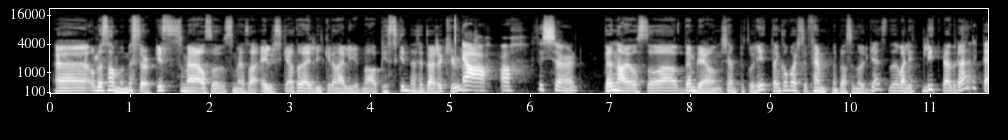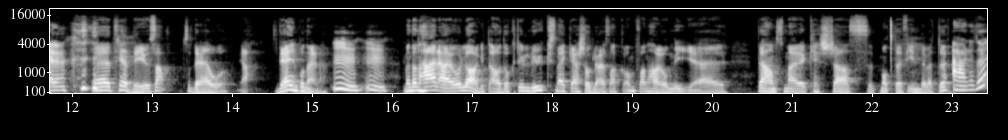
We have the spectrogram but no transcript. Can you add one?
Uh, og det samme med Circus, som jeg, også, som jeg sa, elsker. At jeg liker den der lyden av pisken. Jeg synes det er så kult. Ja, åh, fy søren. Den, har jo også, den ble jo en kjempestor hit. Den kom bare til 15.-plass i Norge, så det var litt, litt bedre. Litt bedre. uh, tredje i USA, så det er jo ja, det er imponerende. Mm, Men den her er jo laget av Dr. Luke, som jeg ikke er så glad i å snakke om. For han har jo mye Det er han som er Keshas på en måte, fiende, vet du. Er det det?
